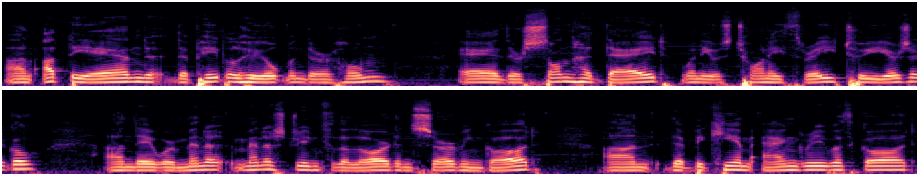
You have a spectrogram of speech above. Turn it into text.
And at the end, the people who opened their home, uh, their son had died when he was 23, two years ago, and they were ministering for the Lord and serving God, and they became angry with God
